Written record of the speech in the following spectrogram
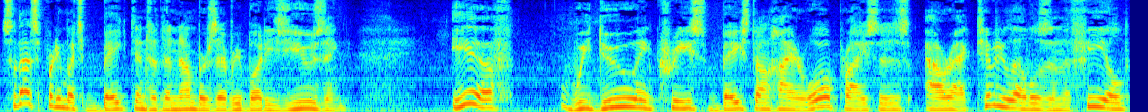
So that's pretty much baked into the numbers everybody's using. If we do increase based on higher oil prices our activity levels in the field,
